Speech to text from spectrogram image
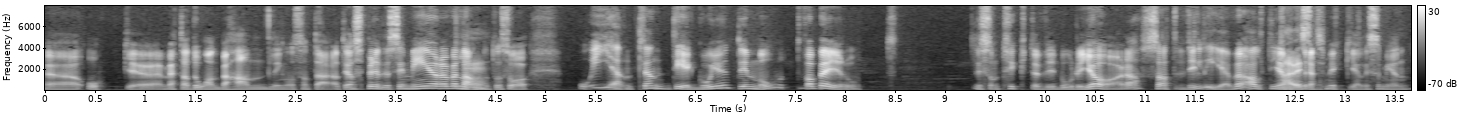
eh, och eh, metadonbehandling och sånt där. Att det har spridit sig mer över mm. landet mm. och så. Och egentligen, det går ju inte emot vad Beirut liksom tyckte vi borde göra. Så att vi lever alltjämt rätt mycket liksom i en,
